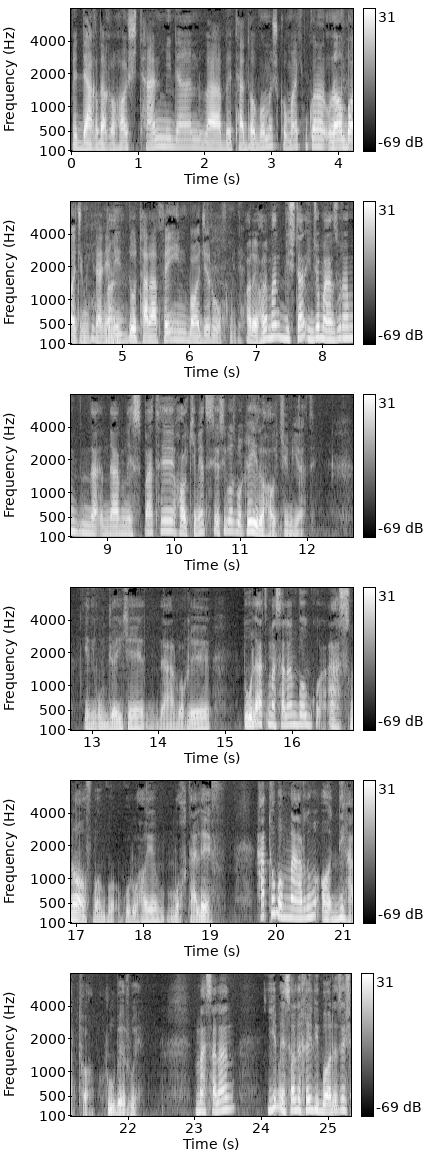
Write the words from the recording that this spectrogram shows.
به دغدغه هاش تن میدن و به تداومش کمک می‌کنن. اونا هم باج می‌گیرن. یعنی بله. دو طرفه این باج رخ میده. آره حالا من بیشتر اینجا منظورم در نسبت حاکمیت سیاسی باز با غیر حاکمیت. یعنی اونجایی که در واقع دولت مثلا با اصناف با گروه های مختلف حتی با مردم عادی حتی روبروه. مثلا یه مثال خیلی بارزش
